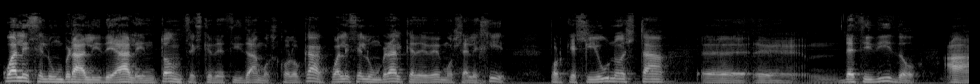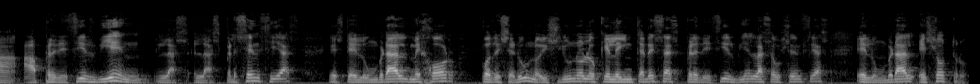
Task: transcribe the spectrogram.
¿Cuál es el umbral ideal entonces que decidamos colocar? ¿Cuál es el umbral que debemos elegir? Porque si uno está decidido a, predecir bien las, presencias, este, el umbral mejor puede ser uno. Y si uno lo que le interesa es predecir bien las ausencias, el umbral es otro.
